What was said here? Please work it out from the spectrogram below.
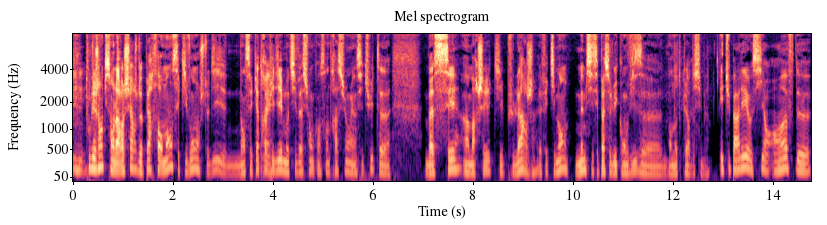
Mhm. Tous les gens qui sont à la recherche de performance et qui vont, je te dis, dans ces quatre piliers, motivation, concentration et ainsi de suite, euh, bah, c'est un marché qui est plus large, effectivement, même si c'est pas celui qu'on vise euh, dans notre cœur de cible. Et tu parlais aussi en off de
